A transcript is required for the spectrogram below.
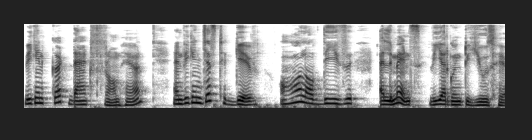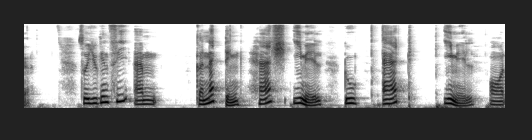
we can cut that from here and we can just give all of these elements we are going to use here. So you can see i'm connecting hash email to at email or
